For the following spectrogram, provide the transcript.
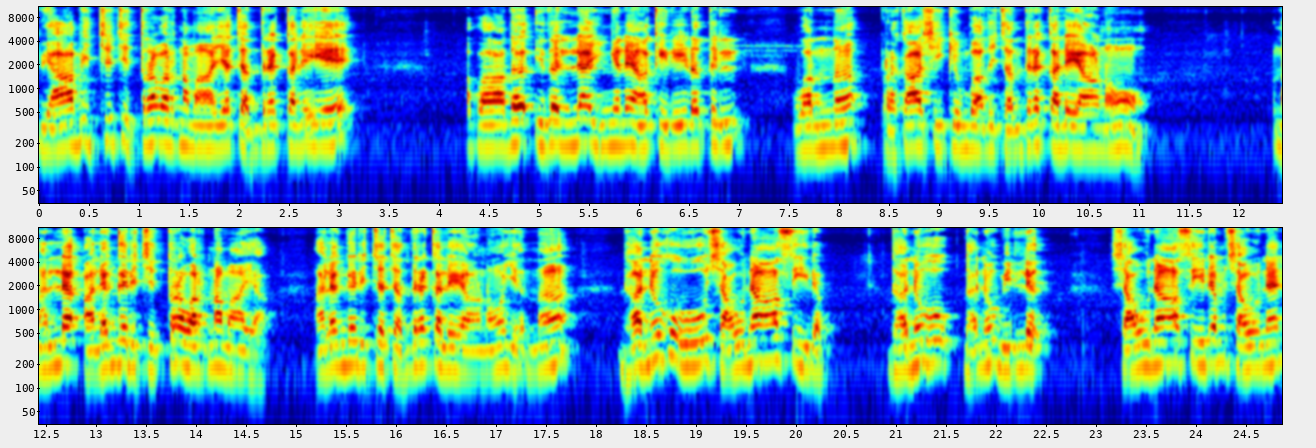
വ്യാപിച്ച് ചിത്രവർണമായ ചന്ദ്രക്കലയെ അപ്പോൾ അത് ഇതെല്ലാം ഇങ്ങനെ ആ കിരീടത്തിൽ വന്ന് പ്രകാശിക്കുമ്പോൾ അത് ചന്ദ്രക്കലയാണോ നല്ല അലങ്കരി ചിത്രവർണമായ അലങ്കരിച്ച ചന്ദ്രക്കലയാണോ എന്ന്. ധനുഹു ശൗനാസീരം. ധനുഹു ധനുവില്ല് ശൗനാസീരം ശൗനൻ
